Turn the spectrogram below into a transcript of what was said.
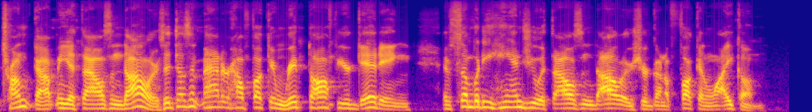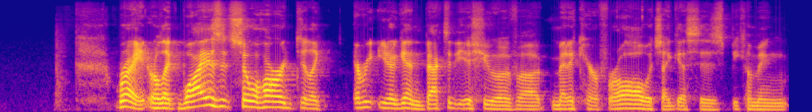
Trump got me a thousand dollars. It doesn't matter how fucking ripped off you're getting. If somebody hands you a thousand dollars, you're gonna fucking like them. Right. Or like, why is it so hard to like every you know again back to the issue of uh, Medicare for all, which I guess is becoming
